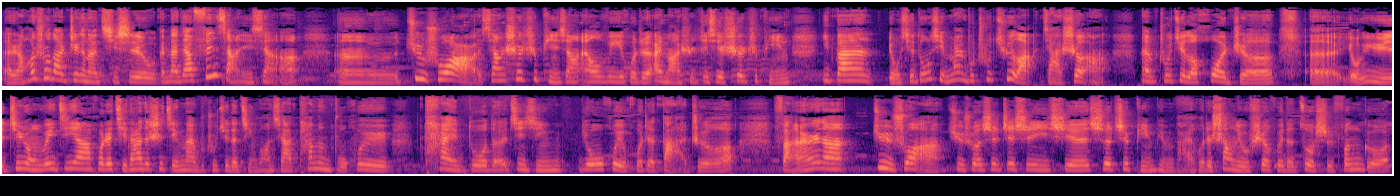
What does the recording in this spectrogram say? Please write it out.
呃，然后说到这个呢，其实我跟大家分享一下啊，嗯，据说啊，像奢侈品，像 LV 或者爱马仕这些奢侈品，一般有些东西卖不出去了。假设啊，卖不出去了，或者呃，由于金融危机啊，或者其他的事情卖不出去的情况下，他们不会太多的进行优惠或者打折，反而呢。据说啊，据说是这是一些奢侈品品牌或者上流社会的做事风格，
